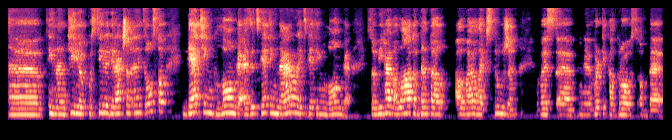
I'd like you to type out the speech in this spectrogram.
uh, in anterior posterior direction, and it's also getting longer. As it's getting narrower, it's getting longer. So we have a lot of dental alveolar extrusion with uh, vertical growth of the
